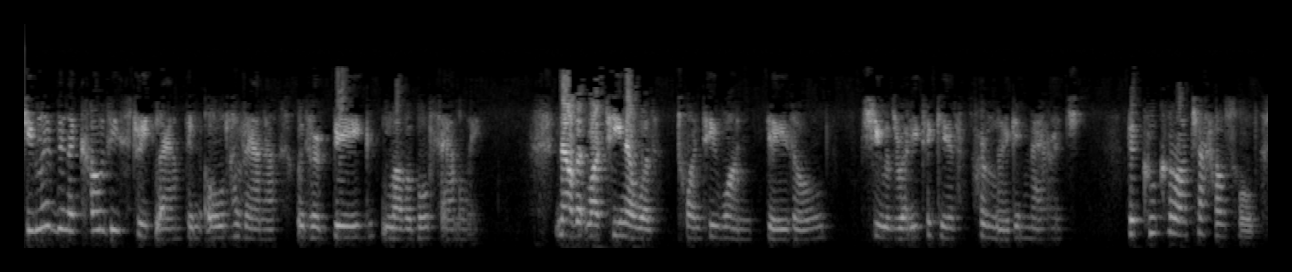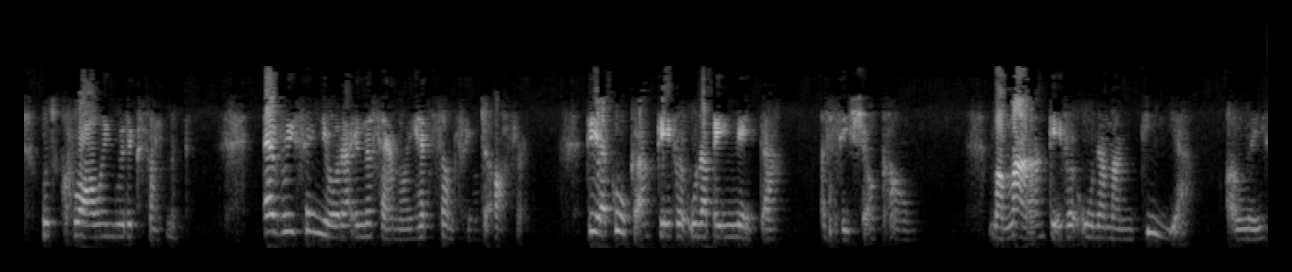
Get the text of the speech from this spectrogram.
She lived in a cozy street lamp in old Havana with her big, lovable family. Now that Martina was 21 days old, she was ready to give her leg in marriage. The Cucaracha household was crawling with excitement. Every senora in the family had something to offer. Tia Cuca gave her una peineta, a seashell comb. Mama gave her una mantilla, a lace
